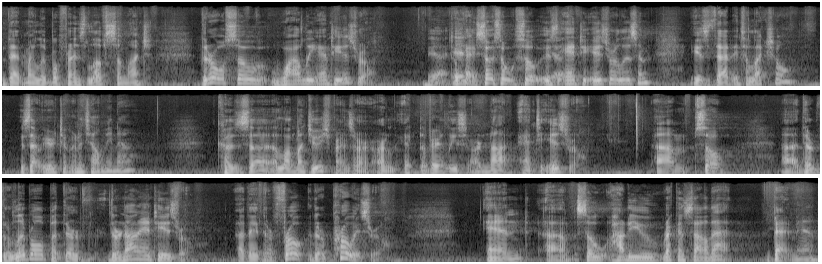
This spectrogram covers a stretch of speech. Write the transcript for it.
that my liberal friends love so much, they're also wildly anti Israel. Yeah. Okay, and, so, so, so is yeah. anti Israelism, is that intellectual? Is that what you're going to tell me now? Because uh, a lot of my Jewish friends are, are, at the very least, are not anti Israel. Um, so uh, they're, they're liberal, but they're, they're not anti Israel. Uh, they, they're, pro, they're pro Israel. And um, so, how do you reconcile that, Batman?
